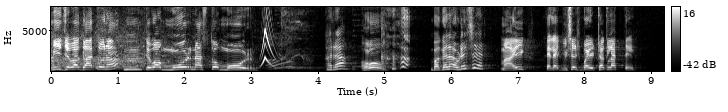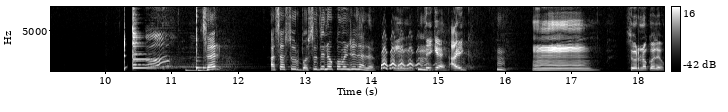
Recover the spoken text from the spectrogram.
मी जेव्हा गातो ना तेव्हा मोर नाचतो मोर. खरा? हो. बघायला आवडेल सर मग ऐक त्याला एक विशेष बैठक लागते. सर असा सूर बसू दे नको म्हणजे झालं. हम्म, ठीक आहे ऐक. हम्म, सूर नको देऊ.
